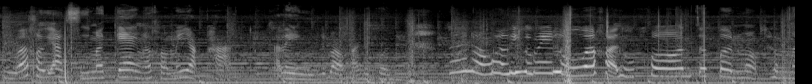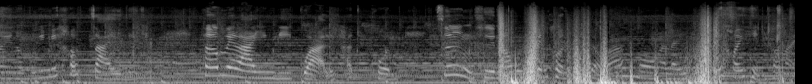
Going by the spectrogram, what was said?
หรือว่าเขาอยากซื้อมาแกล้งแล้วเขาไม่อยากผ่านอะไรอย่างนี้หรือเปล่าคะทุกคนน้องวอลลี่ก็ไม่รู้อะค่ะทุกคนจะเปิดหมอกทำไมน้องวอลลี่ไม่เข้าใจเลยค่ะเพิ่มเวลายังดีกว่าเลยค่ะทุกคน ซึ่งคือน้องวอลลี่เป็นคนที่แบบว่ามองอะไรไม่ค่อยเห็นเท่าไหร่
